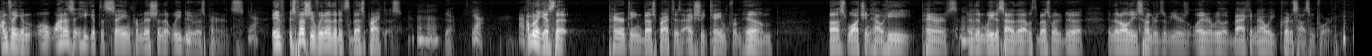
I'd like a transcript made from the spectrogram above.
I'm thinking, well, why doesn't he get the same permission that we do as parents? Mm-hmm. Yeah. If especially if we know that it's the best practice. Mhm. Yeah. Yeah. Absolutely. I'm going to guess that parenting best practice actually came from him, us watching how he parents, Mm-hmm. and then we decided that, that was the best way to do it. And then all these hundreds of years later, we look back and now we criticize him for it.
